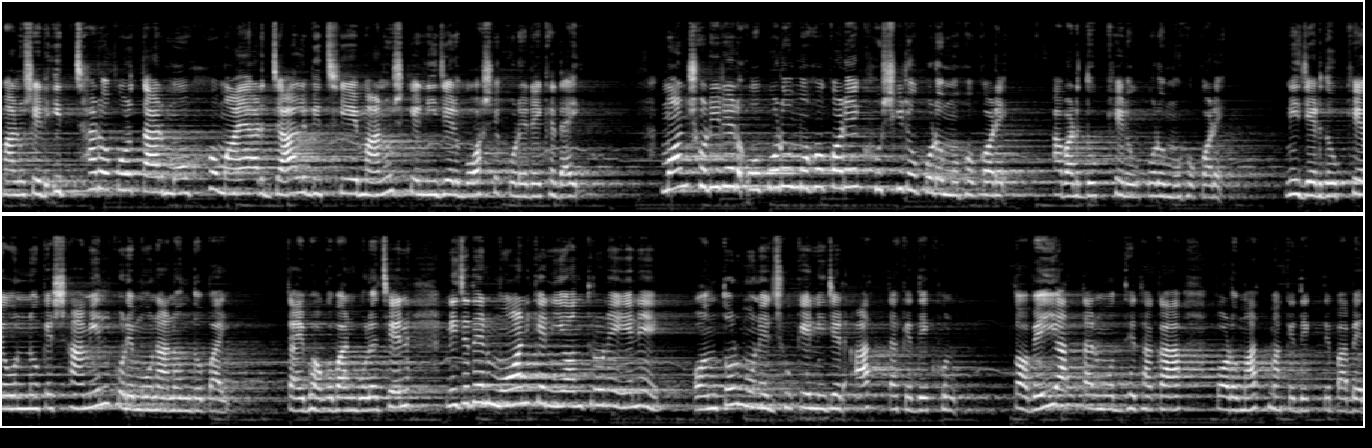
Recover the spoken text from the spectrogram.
মানুষের ইচ্ছার ওপর তার মোহ, মায়ার জাল বিছিয়ে মানুষকে নিজের বশে করে রেখে দেয়। মন শরীরের ওপরও মোহ করে, খুশির ওপরও মোহ করে, আবার দুঃখের ওপরও মোহ করে। নিজের দুঃখে অন্যকে সামিল করে মন আনন্দ পায়। তাই ভগবান বলেছেন, নিজেদের মনকে নিয়ন্ত্রণে এনে অন্তর মনে ঝুঁকে নিজের আত্মাকে দেখুন। তবেই আত্মার মধ্যে থাকা পরমাত্মাকে দেখতে পাবেন।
